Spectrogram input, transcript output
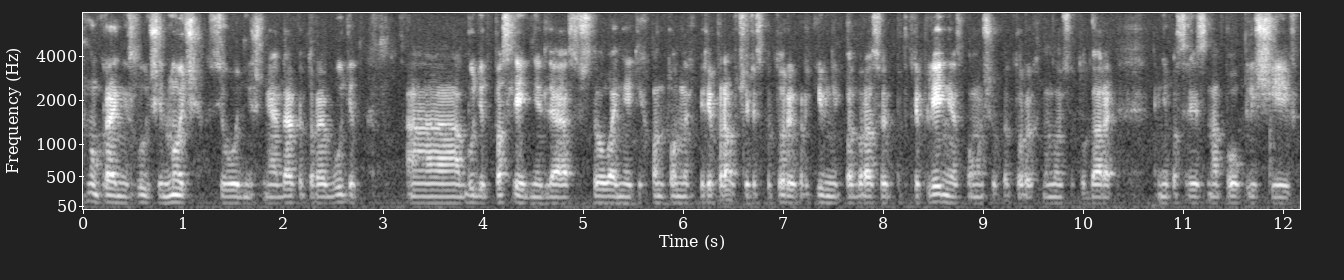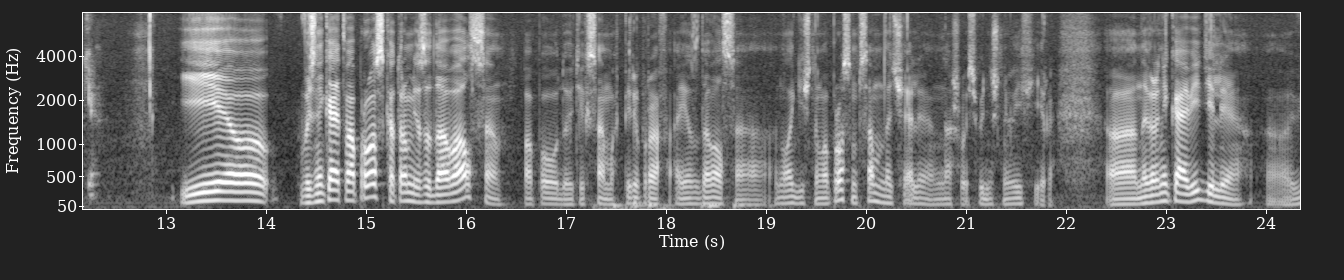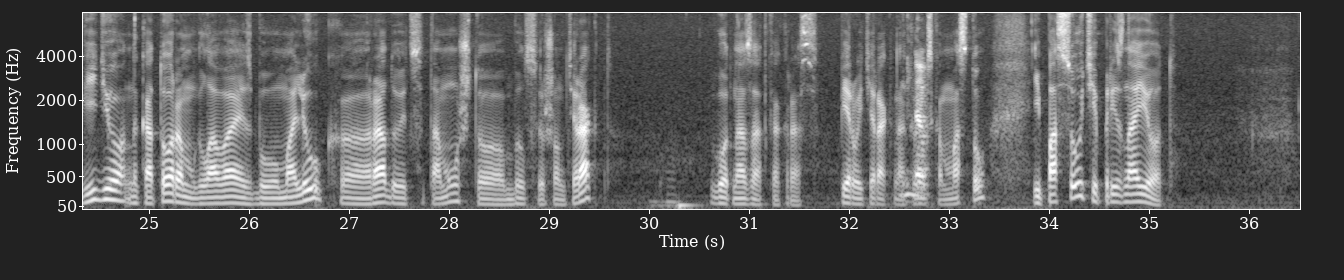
ну, крайний случай, ночь сегодняшняя, да, которая будет, э, будет последней для существования этих понтонных переправ, через которые противник подбрасывает подкрепления, с помощью которых наносит удары непосредственно по Клещеевке. И э, возникает вопрос, которым я задавался, по поводу этих самых переправ, а я задавался аналогичным вопросом в самом начале нашего сегодняшнего эфира. А, наверняка видели а, видео, на котором глава СБУ Малюк а, радуется тому, что был совершен теракт год назад как раз, первый теракт на Крымском да. мосту, и по сути признает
